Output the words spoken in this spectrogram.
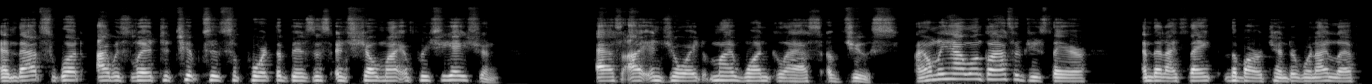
And that's what I was led to tip to support the business and show my appreciation as I enjoyed my one glass of juice. I only had one glass of juice there. And then I thanked the bartender when I left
